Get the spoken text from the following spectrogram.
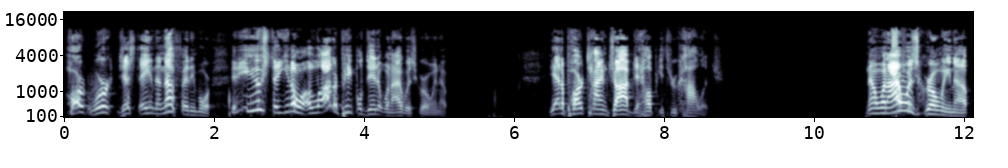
hard work just ain't enough anymore. It used to, you know, a lot of people did it when I was growing up. You had a part time job to help you through college. Now, when I was growing up,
